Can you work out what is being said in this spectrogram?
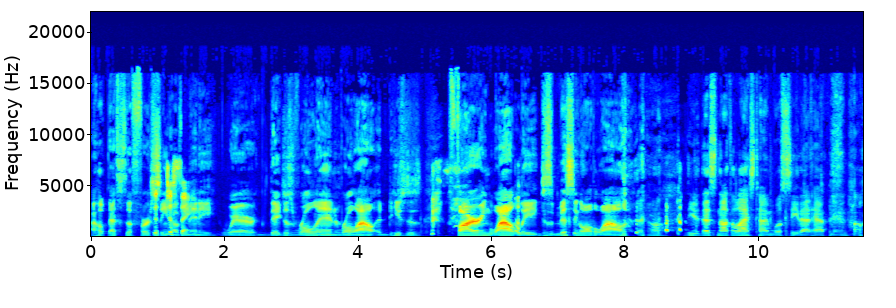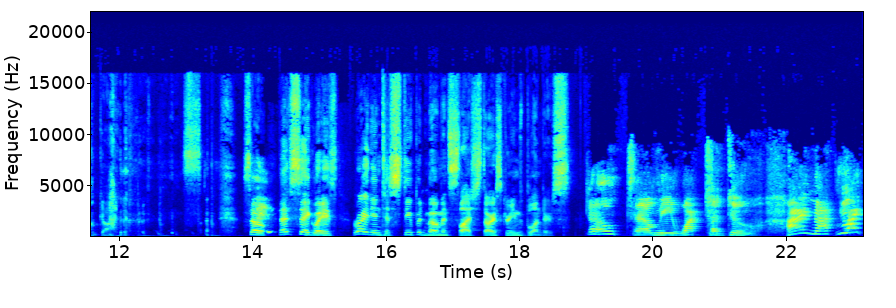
I hope that's the first Just- scene just of saying. many where they just roll in and roll out, and he's just firing wildly, just missing all the while. Oh, you- that's not the last time we'll see that happening. oh god. So that segues right into stupid moments slash Starscream's blunders. Don't tell me what to do. I'm not like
